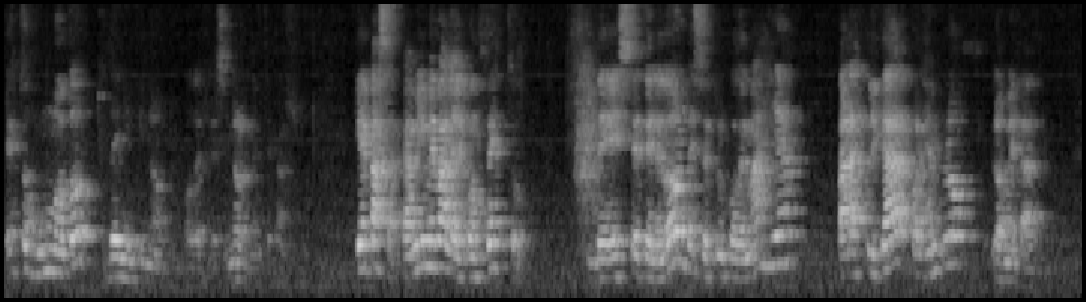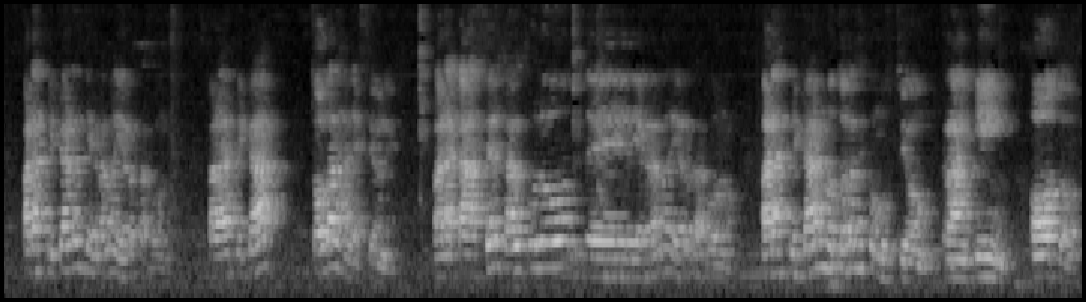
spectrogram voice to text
Esto es un motor de nitinol, o de fresinol en este caso. ¿Qué pasa? Que a mí me vale el concepto de ese tenedor, de ese truco de magia, para explicar, por ejemplo, los metales, para explicar el diagrama de hierro-carbono, para explicar todas las aleaciones, para hacer cálculo de diagrama de hierro-carbono, para explicar motores de combustión, Rankine, Otto,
